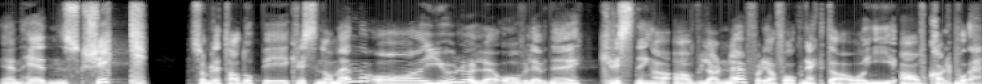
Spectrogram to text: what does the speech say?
En hedensk skikk som ble tatt opp i kristendommen, og juleølet overlevde kristninga av landet fordi folk nekta å gi avkall på det.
